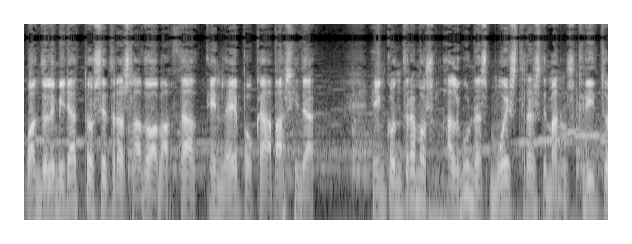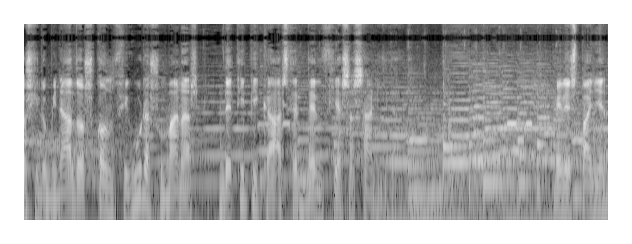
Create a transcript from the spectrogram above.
cuando el emirato se trasladó a Bagdad en la época abásida, encontramos algunas muestras de manuscritos iluminados con figuras humanas de típica ascendencia sasánida. En España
